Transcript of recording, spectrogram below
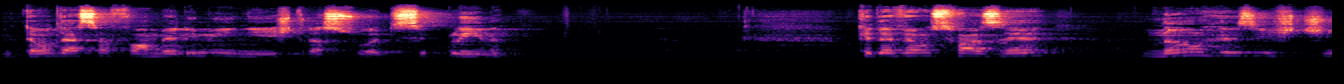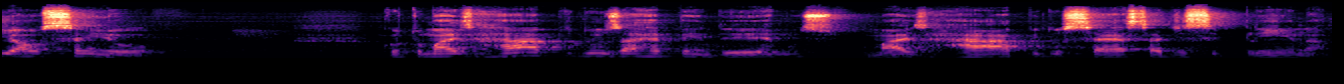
Então, dessa forma, Ele ministra a sua disciplina. O que devemos fazer? Não resistir ao Senhor. Quanto mais rápido nos arrependermos, mais rápido cessa a disciplina.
